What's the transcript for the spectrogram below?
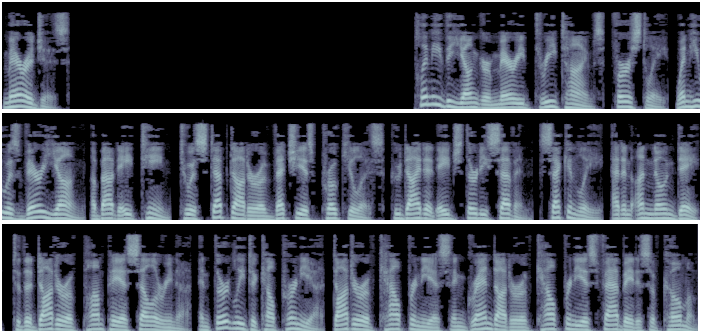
Marriages Pliny the Younger married three times, firstly, when he was very young about 18, to a stepdaughter of Vettius Proculus, who died at age 37, secondly, at an unknown date, to the daughter of Pompeia Celerina, and thirdly to Calpurnia, daughter of Calpurnius and granddaughter of Calpurnius Fabatus of Comum.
